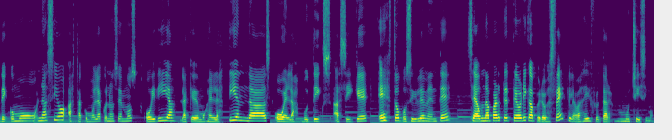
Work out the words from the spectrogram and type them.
de cómo nació hasta cómo la conocemos hoy día, la que vemos en las tiendas o en las boutiques. Así que esto posiblemente sea una parte teórica, pero sé que la vas a disfrutar muchísimo.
